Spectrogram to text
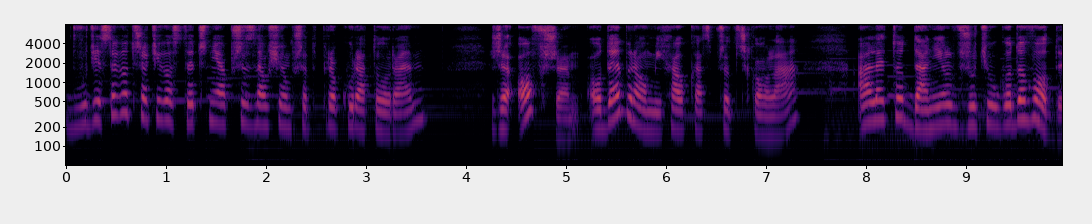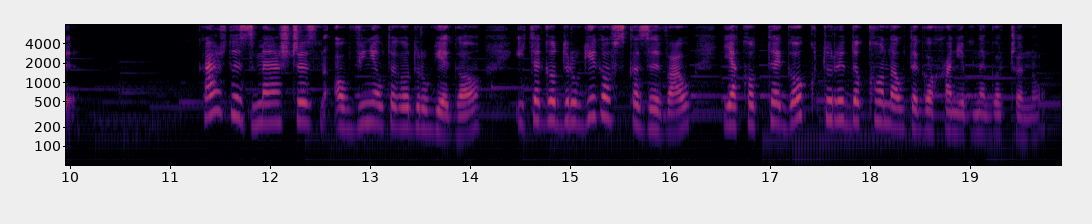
23 stycznia przyznał się przed prokuratorem, że owszem, odebrał Michałka z przedszkola, ale to Daniel wrzucił go do wody. Każdy z mężczyzn obwiniał tego drugiego i tego drugiego wskazywał jako tego, który dokonał tego haniebnego czynu.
